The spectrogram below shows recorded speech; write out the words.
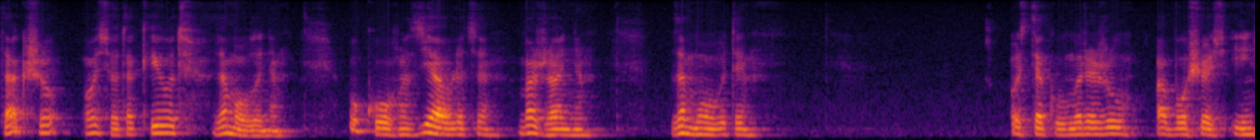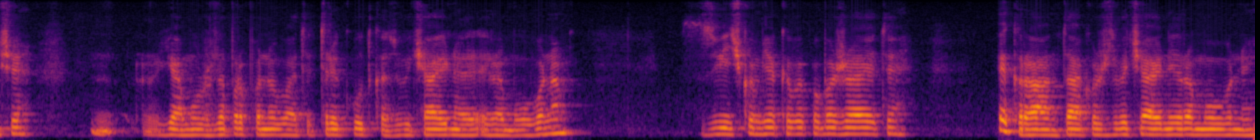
Так що ось отакі от замовлення. У кого з'являться бажання замовити ось таку мережу або щось інше. Я можу запропонувати трикутка звичайна і рамована з вічком, яке ви побажаєте. Екран також звичайний рамований,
